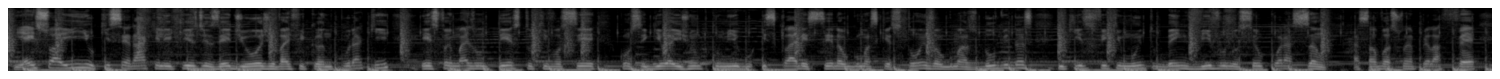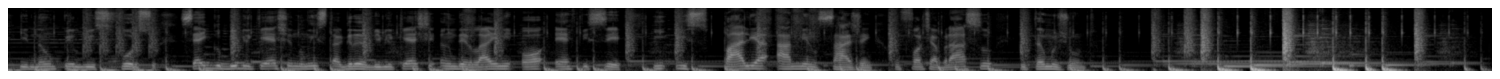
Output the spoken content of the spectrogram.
E é isso aí, o que será que ele quis dizer de hoje vai ficando por aqui. Esse foi mais um texto que você conseguiu aí junto comigo esclarecer algumas questões, algumas dúvidas e que isso fique muito bem vivo no seu coração. A salvação é pela fé e não pelo esforço. Segue o Biblicast no Instagram, Biblicast underline OFC e espalha a mensagem. Um forte abraço e tamo junto.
